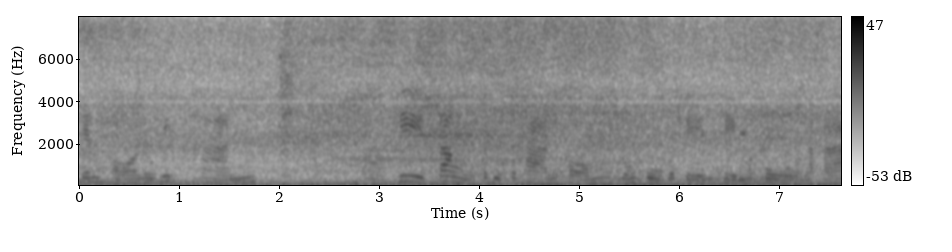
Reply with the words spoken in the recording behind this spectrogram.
เป็นหอหรือวิหารที่ตั้งประดิษฐานของหลวงปู่เกษมเขมโกนะคะ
